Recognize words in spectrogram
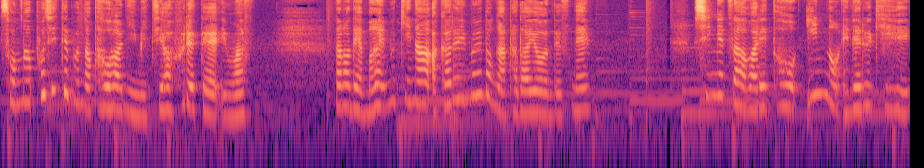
そんなポジティブなパワーに満ち溢れています。なので前向きな明るいムードが漂うんですね。新月は割と陰のエネルギー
